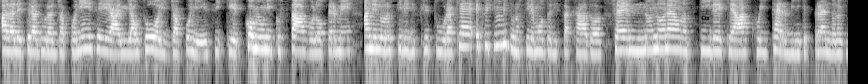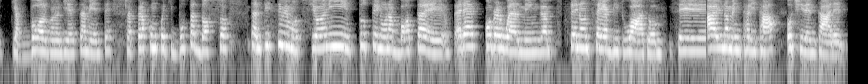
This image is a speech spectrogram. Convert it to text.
alla letteratura giapponese e agli autori giapponesi che come unico ostacolo per me hanno il loro stile di scrittura, che è effettivamente uno stile molto distaccato, cioè n- non è uno stile che ha quei termini che prendono, che ti avvolgono direttamente, cioè però comunque ti butta addosso tantissime emozioni tutte in una botta e, ed è overwhelming se non sei abituato, se hai una mentalità occidentale,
